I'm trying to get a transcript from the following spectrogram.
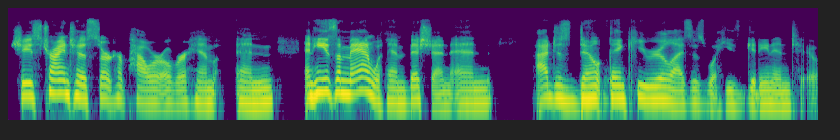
She's trying to assert her power over him and and he's a man with ambition and I just don't think he realizes what he's getting into.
